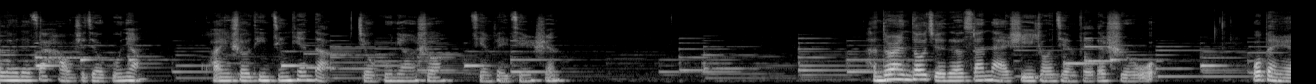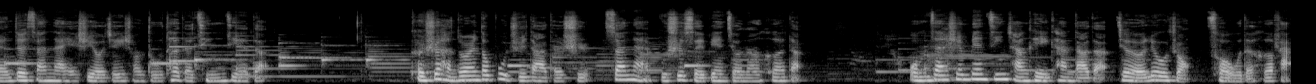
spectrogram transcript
Hello，大家好，我是九姑娘，欢迎收听今天的九姑娘说减肥健身。很多人都觉得酸奶是一种减肥的食物，我本人对酸奶也是有着一种独特的情结的。可是很多人都不知道的是，酸奶不是随便就能喝的。我们在身边经常可以看到的就有六种错误的喝法。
